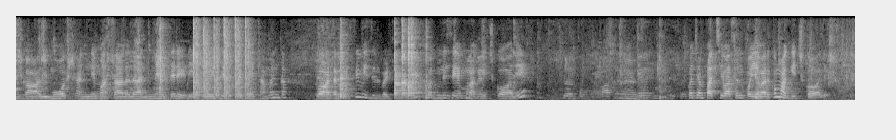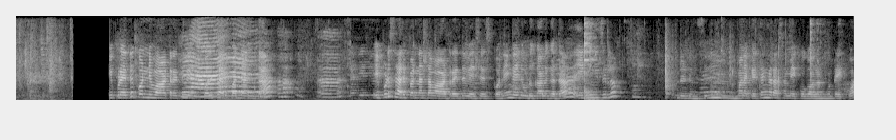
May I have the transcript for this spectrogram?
ఇంకా ఆల్మోస్ట్ అన్ని మసాలాలు అన్నీ అయితే రెడీ వేసేసి పెట్టేసాము ఇంకా వాటర్ వేసి విజిల్ పెట్టాలి. కొద్దిసేపు మగ్గించుకోవాలి. కొంచెం పచ్చి వాసన పోయే వరకు మగ్గించుకోవాలి. ఇప్పుడైతే కొన్ని వాటర్ అయితే వేసుకోవాలి సరిపడినంత. ఇప్పుడు సరిపడినంత వాటర్ అయితే వేసేసుకొని ఇంకా ఇది ఉడకాలి కదా. ఎన్ని విజిల్? రెండు విజిల్ మనకైతే ఇంకా రసం ఎక్కువ కావాలనుకుంటే ఎక్కువ.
